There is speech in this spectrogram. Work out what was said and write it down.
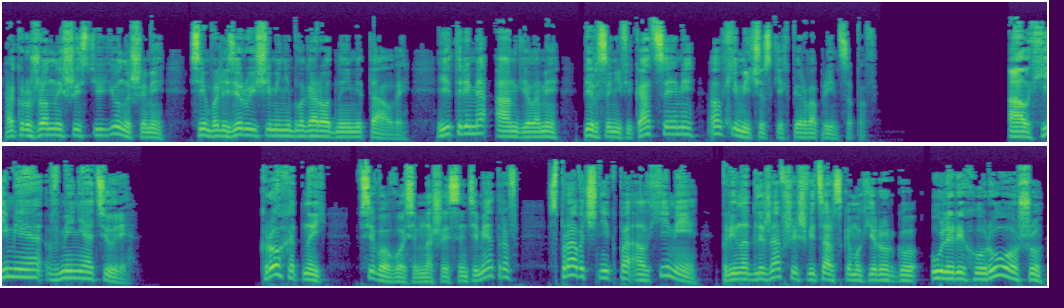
окруженный шестью юношами, символизирующими неблагородные металлы, и тремя ангелами, персонификациями алхимических первопринципов. Алхимия в миниатюре. Крохотный, всего 8 на 6 сантиметров, справочник по алхимии, принадлежавший швейцарскому хирургу Ульриху Руошу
